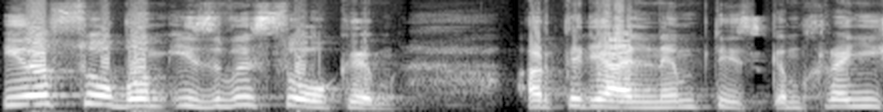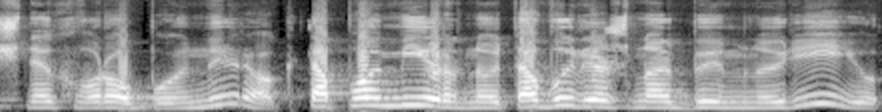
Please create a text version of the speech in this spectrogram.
І особам із високим артеріальним тиском, хронічною хворобою нирок та помірною та вираженою альбумінурією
